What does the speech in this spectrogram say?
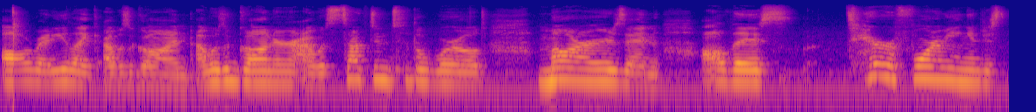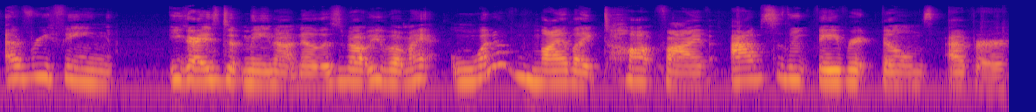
already like, I was gone. I was a goner. I was sucked into the world, Mars, and all this terraforming and just everything you guys may not know this about me, but my one of my like top five absolute favorite films ever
